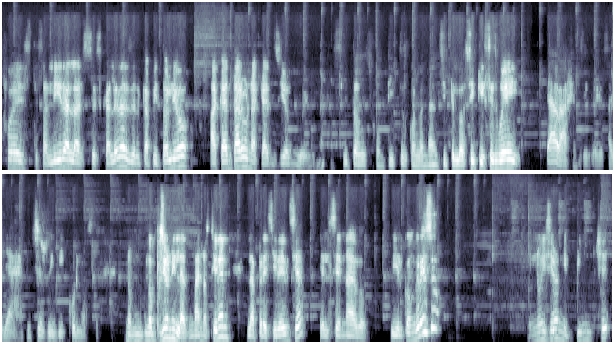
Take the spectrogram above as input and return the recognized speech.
fue este, salir a las escaleras del Capitolio a cantar una canción, güey, ¿no? Así todos juntitos con la Nancy Pelosi, que dices, güey, ya bájense, güey, o sea, ya, pinches ridículos. No, no pusieron ni las manos. Tienen la presidencia, el Senado y el Congreso, no hicieron ni pinche,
